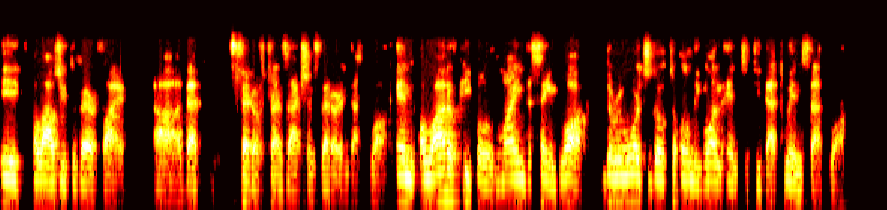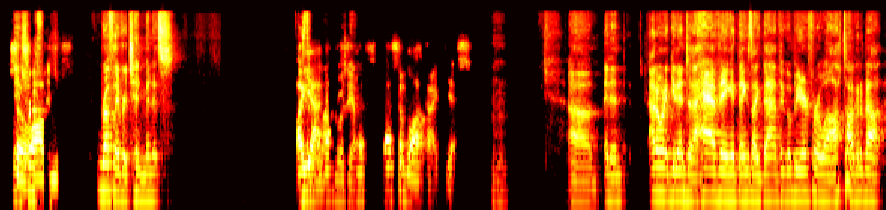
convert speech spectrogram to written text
it allows you to verify uh, that set of transactions that are in that block. And a lot of people mine the same block. The rewards go to only one entity that wins that block. So roughly, roughly, every 10 minutes. Oh, uh, yeah, that's. That's, that's, the block height. Yes. Mm-hmm. Um, and then I don't want to get into the halving and things like that. I think we'll be here for a while talking about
